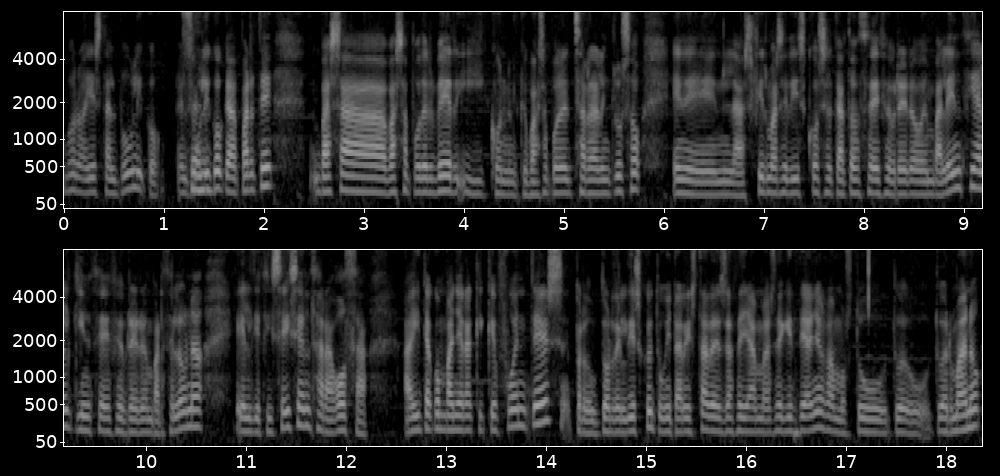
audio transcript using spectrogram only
Bueno, ahí está el público. El público que aparte vas a, vas a poder ver y con el que vas a poder charlar incluso en, las firmas de discos el 14 de febrero en Valencia, el 15 de febrero en Barcelona, el 16 en Zaragoza. Ahí te acompañará Quique Fuentes, productor del disco y tu guitarrista desde hace ya más de 15 años, vamos, tu, tu, tu hermano.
